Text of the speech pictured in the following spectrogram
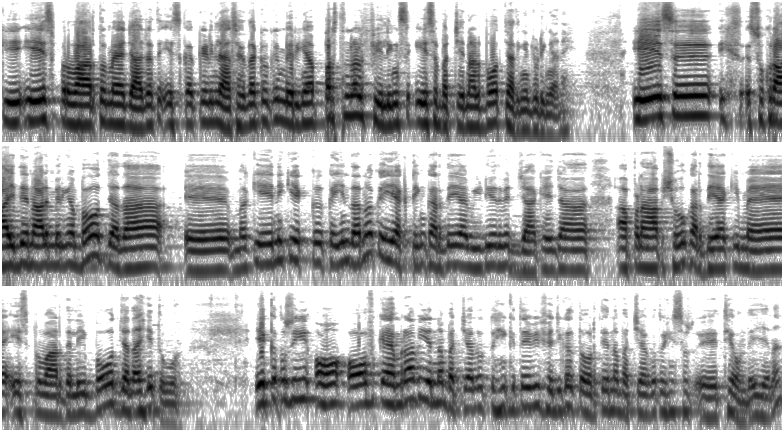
ਕਿ ਇਸ ਪਰਿਵਾਰ ਤੋਂ ਮੈਂ ਇਜਾਜ਼ਤ ਇਸ ਕਰਕੇ ਨਹੀਂ ਲੈ ਸਕਦਾ ਕਿਉਂਕਿ ਮੇਰੀਆਂ ਪਰਸਨਲ ਫੀਲਿੰਗਸ ਇਸ ਬੱਚੇ ਨਾਲ ਬਹੁਤ ਜ਼ਿਆਦੀਆਂ ਜੁੜੀਆਂ ਨੇ। ਇਸ ਸੁਖਰਾਜ ਦੇ ਨਾਲ ਮੇਰੀਆਂ ਬਹੁਤ ਜ਼ਿਆਦਾ ਮਤਲਬ ਕਿ ਇਹ ਨਹੀਂ ਕਿ ਇੱਕ ਕਈ ਹੁੰਦਾ ਨਾ, ਕਈ ਐਕਟਿੰਗ ਕਰਦੇ ਆ ਵੀਡੀਓ ਦੇ ਵਿੱਚ ਜਾ ਕੇ ਜਾਂ ਆਪਣਾ ਆਪ ਸ਼ੋਅ ਕਰਦੇ ਆ ਕਿ ਮੈਂ ਇਸ ਪਰਿਵਾਰ ਦੇ ਲਈ ਬਹੁਤ ਜ਼ਿਆਦਾ ਹਿਤੂ ਹਾਂ। ਇੱਕ ਤੁਸੀਂ ਆਫ ਕੈਮਰਾ ਵੀ ਇਹਨਾਂ ਬੱਚਿਆਂ ਤੋਂ ਤੁਸੀਂ ਕਿਤੇ ਵੀ ਫਿਜ਼ੀਕਲ ਤੌਰ ਤੇ ਇਹਨਾਂ ਬੱਚਿਆਂ ਕੋ ਤੁਸੀਂ ਇੱਥੇ ਆਉਂਦੇ ਜੇ ਨਾ।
